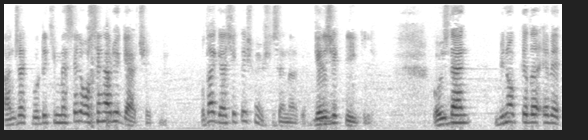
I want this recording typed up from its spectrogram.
Ancak buradaki mesele o senaryo gerçek mi? O da gerçekleşmemiş bir senaryo. Gelecekle ilgili. O yüzden bir noktada evet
